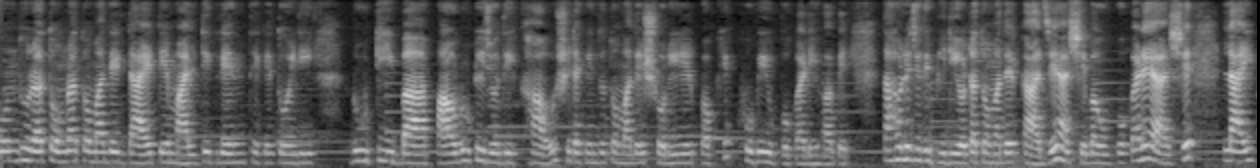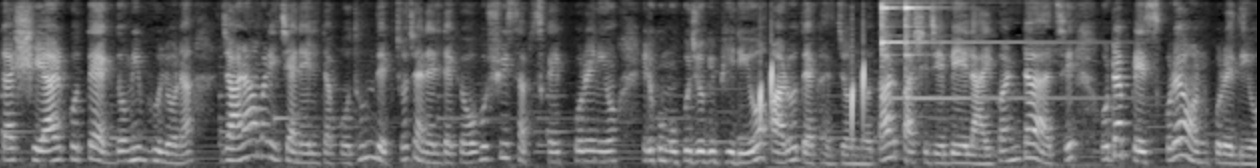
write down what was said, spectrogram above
বন্ধুরা, তোমরা তোমাদের ডায়েটে মাল্টিগ্রেন থেকে তৈরি রুটি বা পাউরুটি যদি খাও, সেটা কিন্তু তোমাদের শরীরের পক্ষে খুবই উপকারী হবে। তাহলে যদি ভিডিওটা তোমাদের কাজে আসে বা উপকারে আসে লাইক আর শেয়ার করতে একদমই ভুলো না। যারা আমার এই চ্যানেলটা প্রথম দেখছ চ্যানেলটাকে অবশ্যই সাবস্ক্রাইব করে নিও। এরকম উপযোগী ভিডিও আরও দেখার জন্য। তার পাশে যে বেল আইকনটা আছে, ওটা প্রেস করে অন করে দিও।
